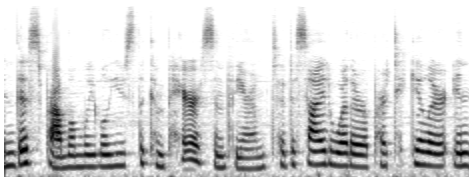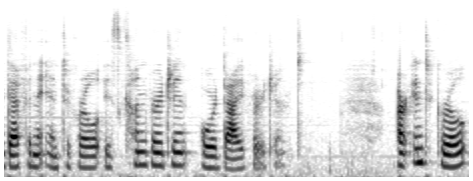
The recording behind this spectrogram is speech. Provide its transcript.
In this problem, we will use the comparison theorem to decide whether a particular indefinite integral is convergent or divergent. Our integral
